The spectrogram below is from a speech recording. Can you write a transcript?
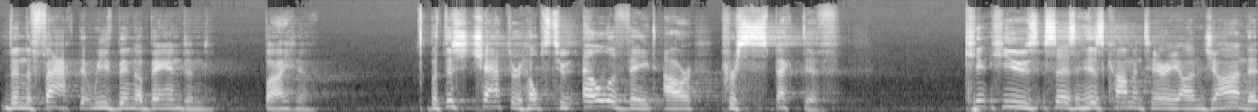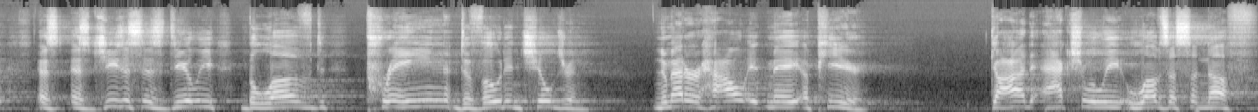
than the fact that we've been abandoned by Him. But this chapter helps to elevate our perspective. Kent Hughes says in his commentary on John that as, as Jesus' dearly beloved, praying, devoted children, no matter how it may appear, God actually loves us enough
